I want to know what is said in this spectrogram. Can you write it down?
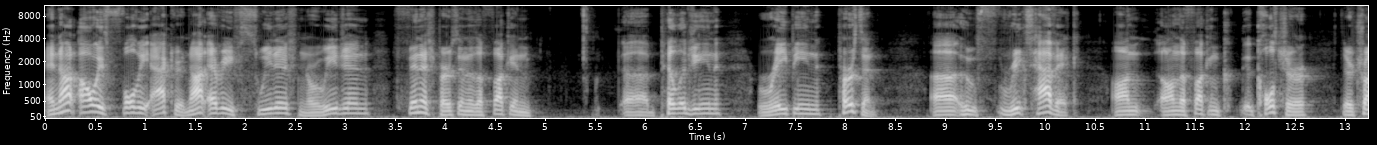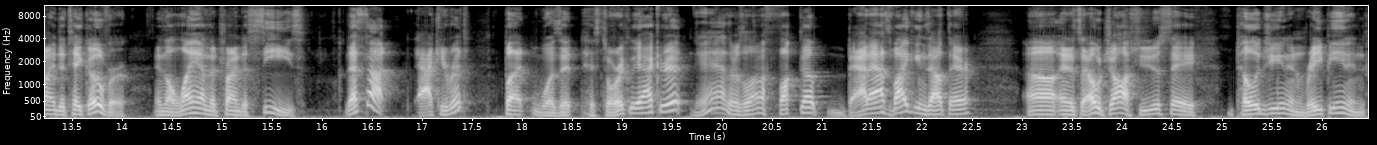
and not always fully accurate. Not every Swedish, Norwegian, Finnish person is a fucking uh, pillaging, raping person uh, who wreaks havoc on on the fucking culture they're trying to take over and the land they're trying to seize. That's not accurate, but was it historically accurate? Yeah, there's a lot of fucked up, badass Vikings out there. Uh, and it's like, oh, Josh, you just say pillaging and raping and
